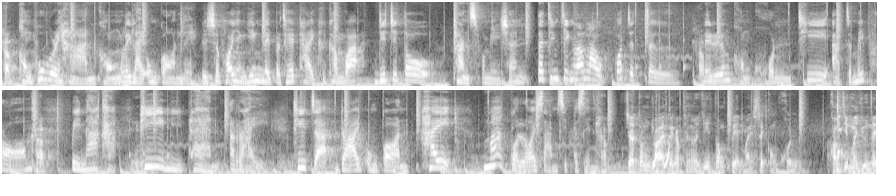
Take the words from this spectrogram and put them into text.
ครับของผู้บริหารของหลาย ๆ องค์กรเลย โดยเฉพาะอย่างยิ่งในประเทศไทยคือคำว่า Digital Transformation แต่จริง ๆ แล้วเราก็จะเจอครับในเรื่องของคนที่อาจจะไม่พร้อมครับปีหน้าค่ะอืมพี่มีแพลนอะไรที่จะ drive องค์กรให้ มากกว่า 130%ครับจะต้อง drive ไปกับเทคโนโลยีต้องเปลี่ยน mindset ของคน ความจริงมันอยู่ใน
